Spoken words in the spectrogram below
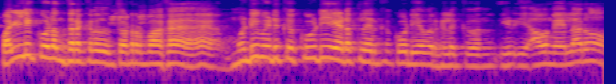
பள்ளிக்கூடம் திறக்கிறது தொடர்பாக முடிவெடுக்கக்கூடிய இடத்துல இருக்கக்கூடியவர்களுக்கு வந்து அவங்க எல்லாரும்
